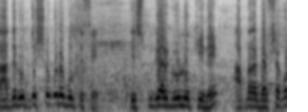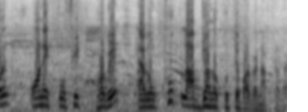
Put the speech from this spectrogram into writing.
তাদের উদ্দেশ্য করে বলতেছে স্পিকারগুলো কিনে আপনারা ব্যবসা করেন, অনেক প্রফিট হবে এবং খুব লাভজনক করতে পারবেন আপনারা।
